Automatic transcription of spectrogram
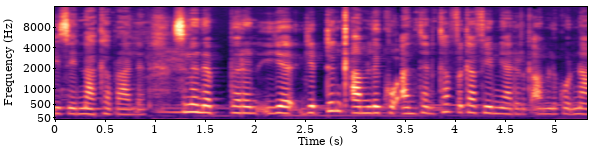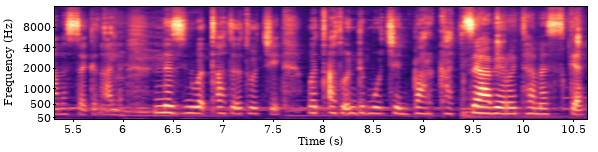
ጊዜ እናከብራለን። ስለነበረን የድንቅ አምልኮ አንተን ከፍ ከፍ የሚያደርግ አምልኮ እናመሰግናለን። እነዚህን ወጣት እህቶቼን ወጣት ወንድሞቼን ባርካት። እግዚአብሔር ተመስገን።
